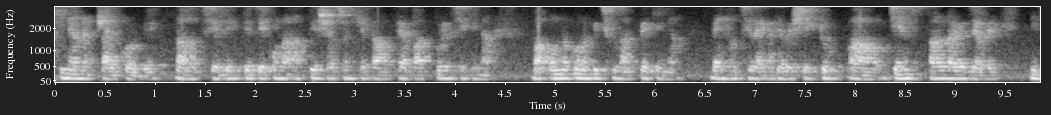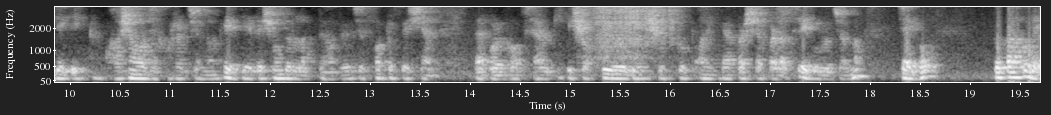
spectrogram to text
কিনে আনার ট্রাই করবে বা হচ্ছে দেখবে যে কোনো আত্মীয় স্বজনকে দাওয়াত দেওয়া বাদ পড়েছে কিনা বা অন্য কোনো কিছু লাগবে কিনা দেন হচ্ছে দেখা যাবে সে একটু জেন্টস পার্লারে যাবে, নিজেকে একটু ঘষা করার জন্য। বিয়েতে সুন্দর লাগতে হবে ফটো সেশন তারপর হচ্ছে আর কি কি সব প্রি শুট অনেক ব্যাপার স্যাপার আছে এগুলোর জন্য। যাই হোক, তো তাহলে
